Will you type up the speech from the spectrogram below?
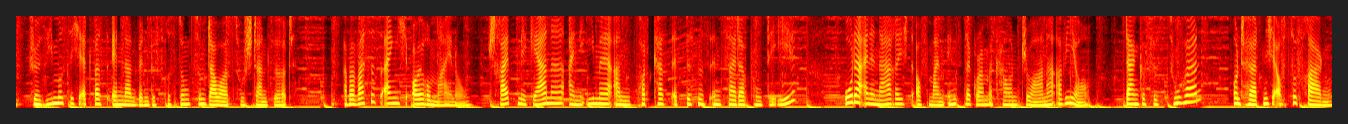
Für sie muss sich etwas ändern, wenn Befristung zum Dauerzustand wird. Aber was ist eigentlich eure Meinung? Schreibt mir gerne eine E-Mail an podcast.businessinsider.de oder eine Nachricht auf meinem Instagram-Account Joanna Avion. Danke fürs Zuhören und hört nicht auf zu fragen.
